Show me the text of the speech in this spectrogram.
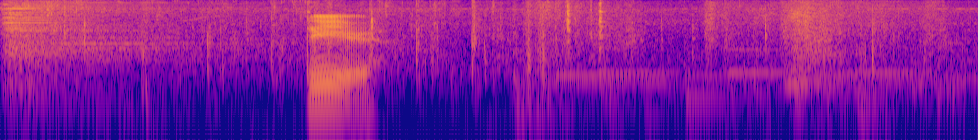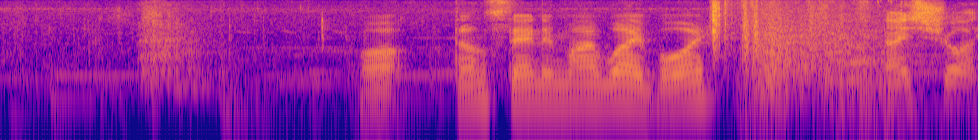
here. Deer. Well, don't stand in my way, boy. Nice shot.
